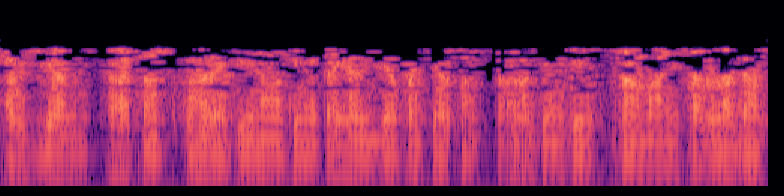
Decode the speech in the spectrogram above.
අවිද්‍යාව නිසා සංස්කාර ඇති වෙනවා කියන එකයි අවිද්‍යාව පත්‍ය සංස්කාර කියන එකේ සාමාන්‍ය සරල අදහස.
